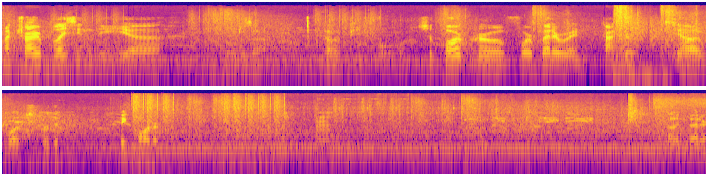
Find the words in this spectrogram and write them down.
Might try replacing the uh, What is that? Another P4. support crew for veteran conquer. See how it works for the big mortar. Probably better.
